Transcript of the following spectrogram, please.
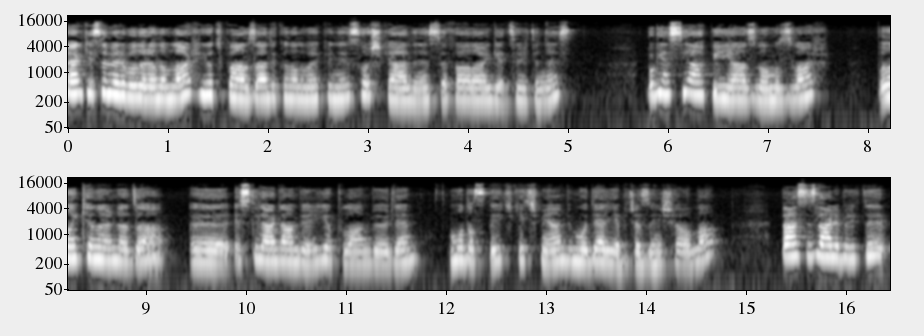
Herkese merhabalar hanımlar. YouTube Anzade kanalıma hepiniz hoş geldiniz, sefalar getirdiniz. Bugün siyah bir yazmamız var. Bunun kenarına da e, eskilerden beri yapılan böyle modası da hiç geçmeyen bir model yapacağız inşallah. Ben sizlerle birlikte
